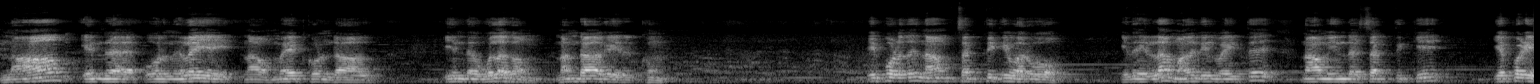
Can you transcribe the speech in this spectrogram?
நாம் என்ற ஒரு நிலையை நாம் மேற்கொண்டால் இந்த உலகம் நன்றாக இருக்கும். இப்பொழுது நாம் சக்திக்கு வருவோம். இதையெல்லாம் மனதில் வைத்து நாம் இந்த சக்திக்கு எப்படி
